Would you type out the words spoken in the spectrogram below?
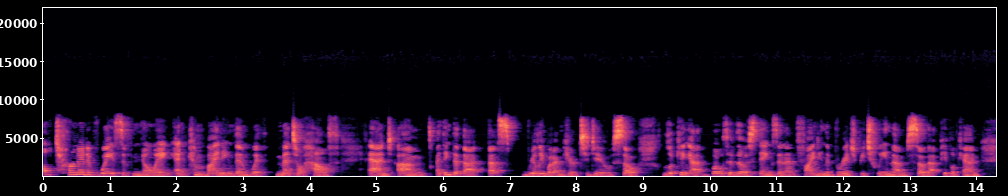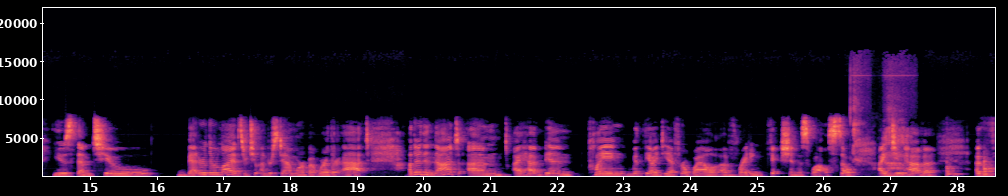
alternative ways of knowing and combining them with mental health. And um, i think that, that that's really what i'm here to do. So looking at both of those things and then finding the bridge between them so that people can use them to better their lives or to understand more about where they're at. Other than that um, i have been playing with the idea for a while of writing fiction as well. So I do have a, a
